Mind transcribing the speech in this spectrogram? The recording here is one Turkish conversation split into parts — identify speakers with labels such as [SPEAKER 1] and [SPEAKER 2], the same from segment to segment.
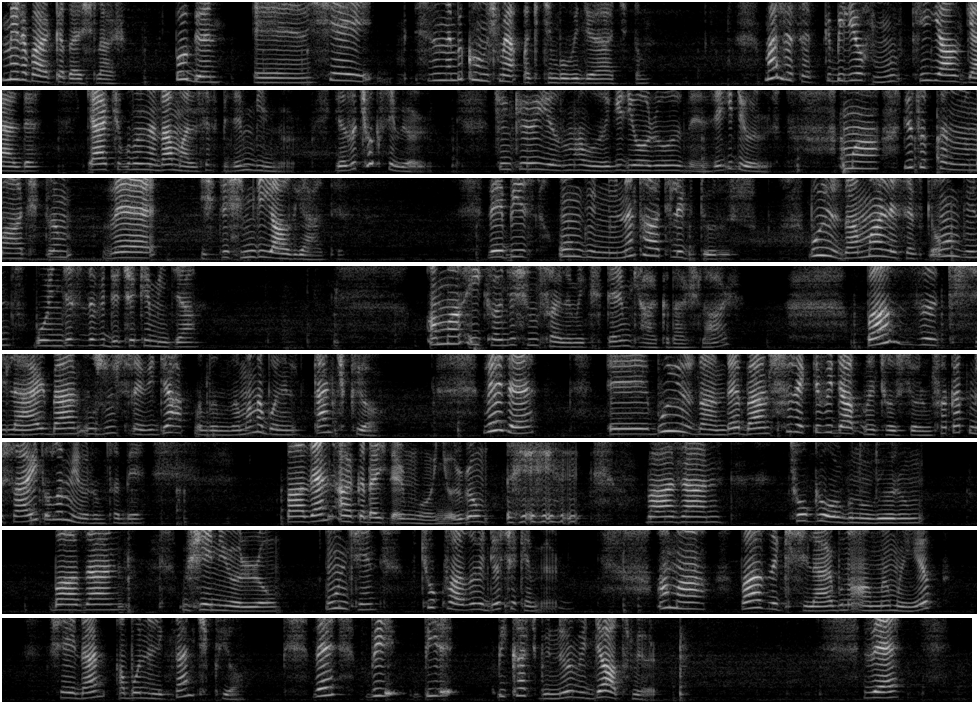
[SPEAKER 1] Merhaba arkadaşlar. Bugün eee, şey sizinle bir konuşma yapmak için bu videoyu açtım. Maalesef ki biliyorsunuz ki yaz geldi. Gerçi bunu neden maalesef bilirim bilmiyorum. Yazı çok seviyorum. Çünkü yazın havuza gidiyoruz, denize gidiyoruz. Ama YouTube kanalımı açtım ve işte şimdi yaz geldi. Ve biz 10 günlüğüne tatile gidiyoruz. Bu yüzden maalesef ki 10 gün boyunca size video çekemeyeceğim. Ama ilk önce şunu söylemek isterim ki arkadaşlar. Bazı kişiler ben uzun süre video atmadığım zaman abonelikten çıkıyor. Ve de e, bu yüzden de ben sürekli video atmaya çalışıyorum. Fakat müsait olamıyorum tabi. Bazen arkadaşlarımla oynuyorum. Bazen çok yorgun oluyorum. Bazen üşeniyorum. Onun için çok fazla video çekemiyorum. Ama bazı kişiler bunu anlamayıp şeyden abonelikten çıkıyor. Ve bir, bir birkaç gündür video atmıyorum. Ve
